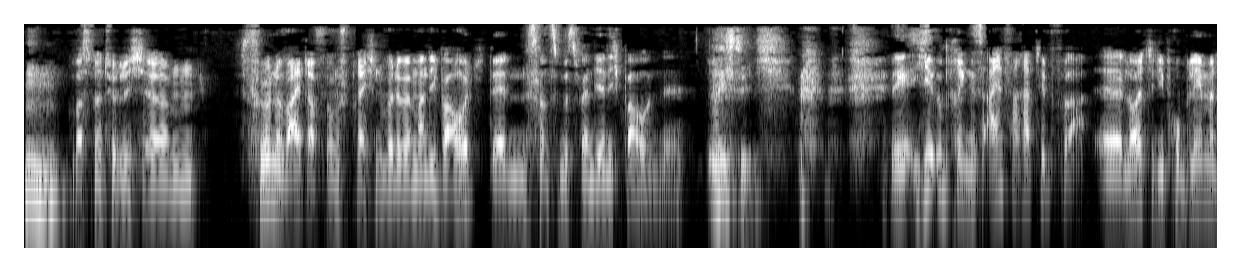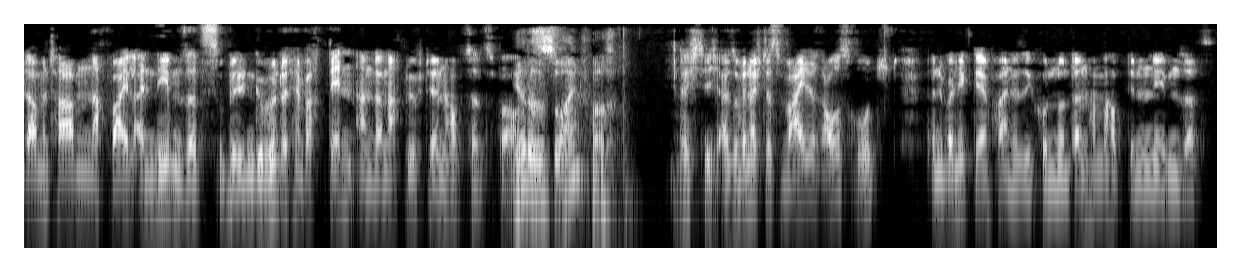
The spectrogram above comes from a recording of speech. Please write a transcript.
Hm. Was natürlich ähm, für eine Weiterführung sprechen würde, wenn man die baut, denn sonst müsste man die ja nicht bauen. Ne? Richtig. Hier übrigens einfacher Tipp für äh, Leute, die Probleme damit haben, nach weil einen Nebensatz zu bilden. Gewöhnt euch einfach denn an, danach dürft ihr einen Hauptsatz bauen. Ja, das ist so einfach. Richtig, also wenn euch das weil rausrutscht, dann überlegt ihr einfach eine Sekunde und dann habt ihr einen Nebensatz.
